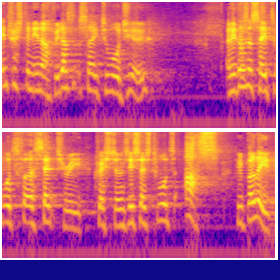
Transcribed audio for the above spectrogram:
Interestingly enough, he doesn't say towards you, and he doesn't say towards first century Christians, he says towards us who believe.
